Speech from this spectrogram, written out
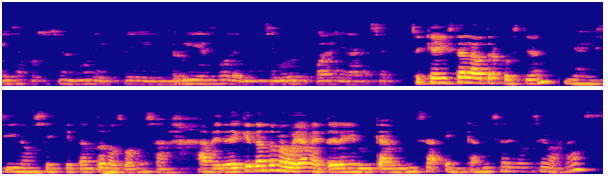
esa posición, ¿no? De, del riesgo, de lo inseguro que pueda llegar a ser. Sí, que ahí está la otra cuestión. Y ahí sí no sé qué tanto nos vamos a, a meter, qué tanto me voy a meter en camisa, en camisa de once varas.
